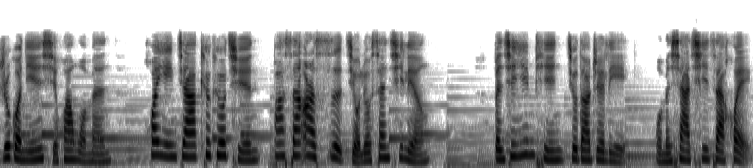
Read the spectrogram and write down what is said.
如果您喜欢我们，欢迎加 QQ 群八三二四九六三七零。本期音频就到这里，我们下期再会。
